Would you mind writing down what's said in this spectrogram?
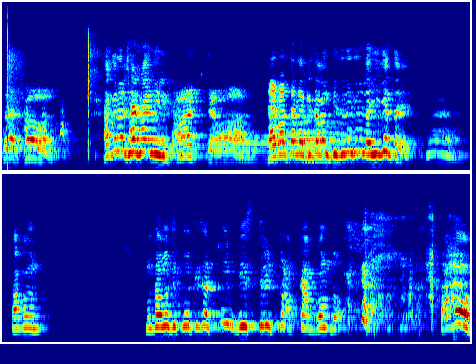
তোরা শোন। এখনও শেষ হয়নি। আচ্ছা তারপর তারা কি তখন পিছনে লেগে গেছে? হ্যাঁ। তখন মোটামুটি করতেছে কি বিস্তৃত টক টক গন্ধ। তখন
